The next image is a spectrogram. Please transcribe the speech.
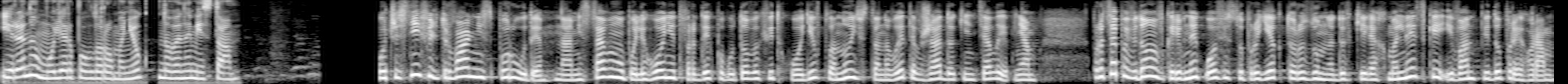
Ірина Муляр, Павло Романюк. Новини міста. Очисні фільтрувальні споруди на місцевому полігоні твердих побутових відходів планують встановити вже до кінця липня. Про це повідомив керівник офісу проєкту Розумне довкілля Хмельницький Іван Підопригора.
